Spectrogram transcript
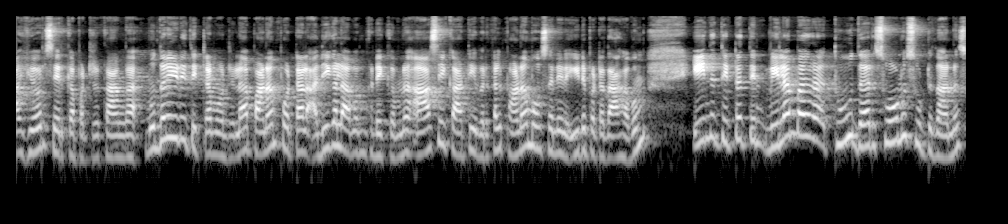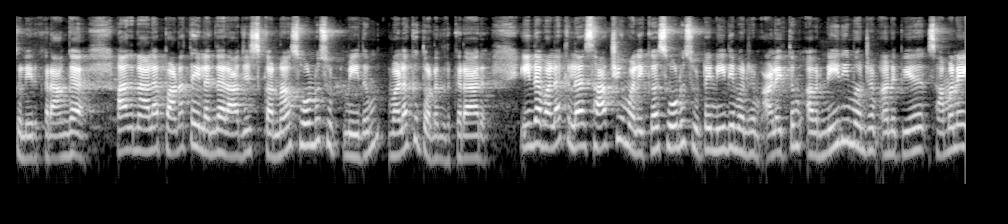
ஆகியோர் சேர்க்கப்பட்டிருக்காங்க. முதலீடு திட்டம் ஒன்றில் பணம் போட்டால் அதிக லாபம் கிடைக்கும்னு ஆசை காட்டி இவர்கள் பண மோசடியில் ஈடுபட்டதாகவும் இந்த திட்டத்தின் விளம்பர தூதர் சோனு சூட்டு தான் சொல்லியிருக்கிறாங்க. அதனால பணத்தை இழந்த ராஜேஷ் கண்ணா சோனு சூட் மீதும் வழக்கு தொடர்ந்திருக்கிறார். இந்த வழக்கில் சாட்சியம் அளிக்க சோனு சூட்டை நீதிமன்றம் அழைத்தும் அவர் நீதிமன்றம் அனுப்பிய சமனை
